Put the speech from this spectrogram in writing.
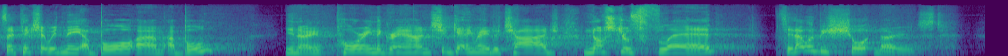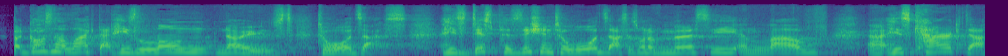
So picture with me a, bull, um, a bull, you know, pouring the ground, getting ready to charge, nostrils flared. See, that would be short nosed. But God's not like that. He's long nosed towards us. His disposition towards us is one of mercy and love. Uh, his character,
